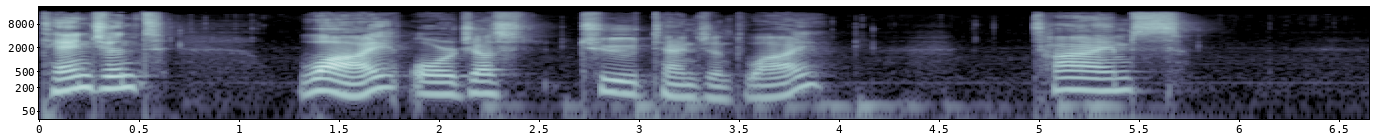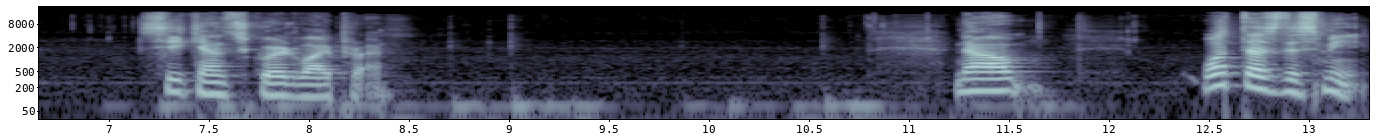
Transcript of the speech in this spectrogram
tangent y, or just 2 tangent y, times secant squared y prime. Now, what does this mean?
